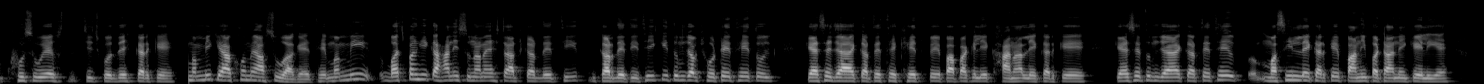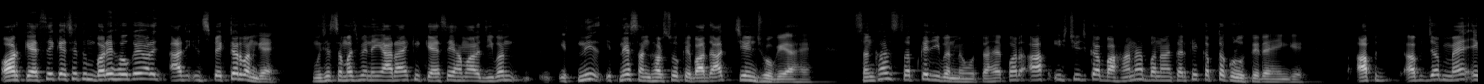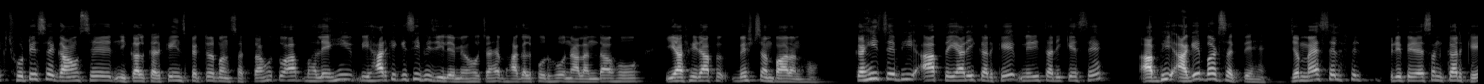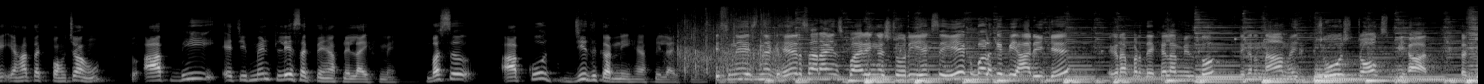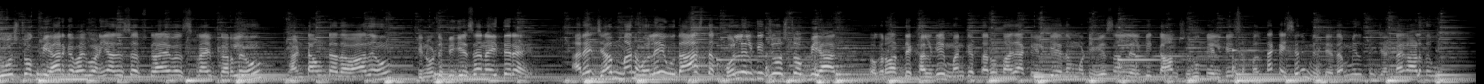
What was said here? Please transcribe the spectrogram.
खुश हुए उस चीज़ को देख करके। मम्मी की आँखों में आँसू आ गए थे। मम्मी बचपन की कहानी सुनाना स्टार्ट कर देती कर देती थी कि तुम जब छोटे थे तो कैसे जाया करते थे खेत पे पापा के लिए खाना लेकर के? कैसे तुम जाया करते थे मशीन लेकर के पानी पटाने के लिए? और कैसे कैसे तुम बड़े हो गए और आज इंस्पेक्टर बन गए? मुझे समझ में नहीं आ रहा है कि कैसे हमारा जीवन इतनी, इतने संघर्षों के बाद आज चेंज हो गया है। संघर्ष सबके जीवन में होता है, पर आप इस चीज़ का बहाना बना करके कब तक रोते रहेंगे? आप अब जब मैं एक छोटे से गाँव से निकल करके इंस्पेक्टर बन सकता हूँ तो आप भले ही बिहार के किसी भी ज़िले में हो, चाहे भागलपुर हो, नालंदा हो, या फिर आप वेस्ट चंपारण हो, कहीं से भी आप तैयारी करके मेरी तरीके से आप भी आगे बढ़ सकते हैं। जब मैं सेल्फ प्रिपरेशन करके यहाँ तक पहुँचा हूँ तो आप भी अचीवमेंट ले सकते हैं अपने लाइफ में। बस आपको जिद करनी है अपनी लाइफ में। इसने इसने ढेर सारा इंस्पायरिंग स्टोरी एक से एक बढ़ के बिहारी के। एक पर देखेला मिलतो एक नाम है जोश टॉक्स बिहार। तो जोश टॉक बिहार के भाई बढ़िया से सब्सक्राइब सब्सक्राइब कर ले घंटा उंटा दबा दे कि नोटिफिकेशन आते रहे। अरे, जब मन होले उदास तक खोल लेल की जोश टॉक बिहार। ओकर बाद देखल के मन के तरोताजा कैल के एकदम मोटिवेशन लेल के काम शुरू कैल के सफलता कैसे नहीं मिलते, एकदम मिलती, झंडा गाड़ दू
